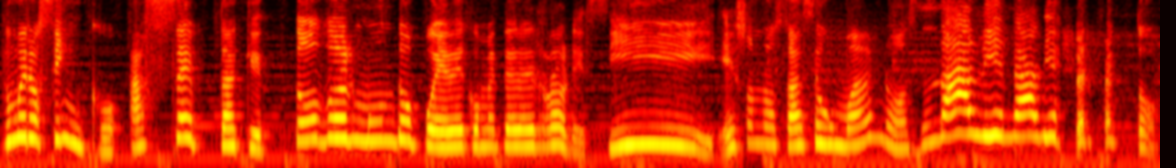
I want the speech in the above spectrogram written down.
Número 5. Acepta que todo el mundo puede cometer errores. Sí, eso nos hace humanos. Nadie, nadie es perfecto.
